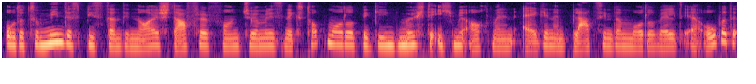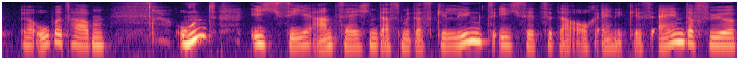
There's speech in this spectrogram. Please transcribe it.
oder zumindest bis dann die neue Staffel von Germany's Next Top Model beginnt, möchte ich mir auch meinen eigenen Platz in der Modelwelt erobert, erobert haben. Und ich sehe Anzeichen, dass mir das gelingt. Ich setze da auch einiges ein dafür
